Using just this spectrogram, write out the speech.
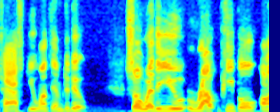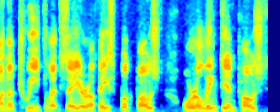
task you want them to do. So whether you route people on a tweet, let's say, or a Facebook post or a LinkedIn post,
